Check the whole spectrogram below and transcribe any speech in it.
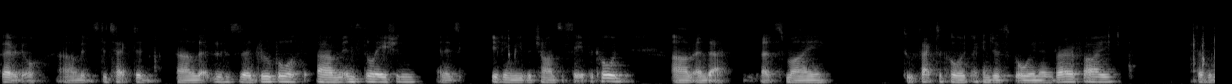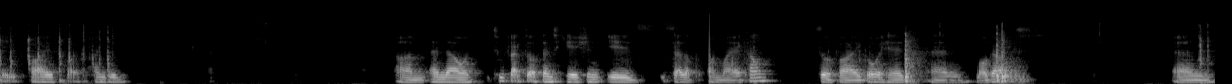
There we go. Um, it's detected um, that this is a Drupal um, installation and it's giving me the chance to save the code. Um, and that, that's my two-factor code. I can just go in and verify 785, 500. Um, and now two-factor authentication is set up on my account. So if I go ahead and log out and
